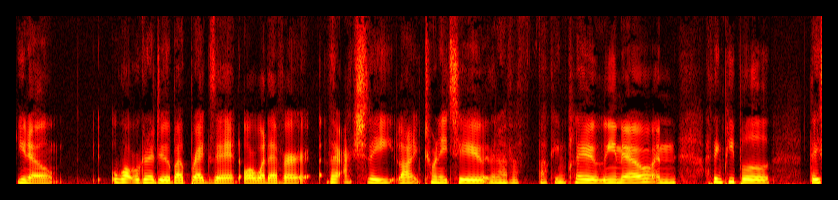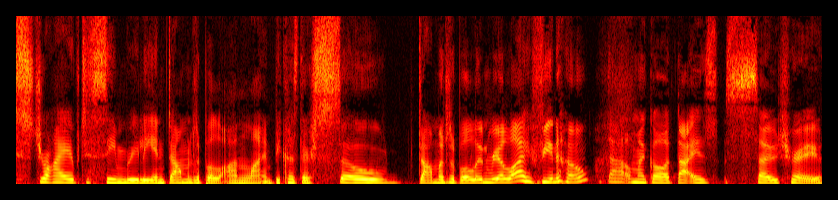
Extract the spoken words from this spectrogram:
you know, what we're going to do about Brexit or whatever, they're actually like 22 and they don't have a fucking clue, you know? And I think people, they strive to seem really indomitable online because they're so domitable in real life, you know? That oh my god, that is so true.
